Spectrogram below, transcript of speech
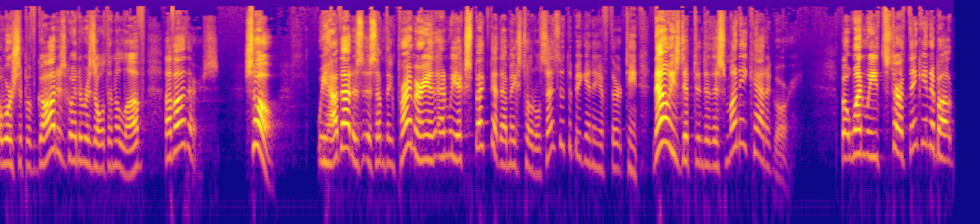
A worship of God is going to result in a love of others. So, we have that as, as something primary, and, and we expect that. That makes total sense at the beginning of 13. Now he's dipped into this money category. But when we start thinking about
